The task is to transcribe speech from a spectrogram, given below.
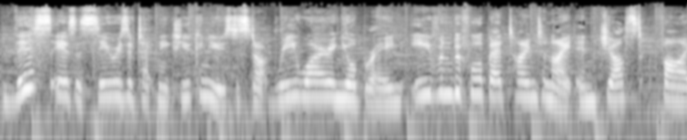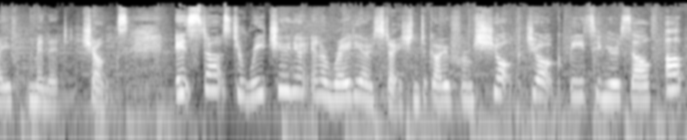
This is a series of techniques you can use to start rewiring your brain even before bedtime tonight in just five minute chunks. It starts to retune your inner radio station to go from shock jock beating yourself up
